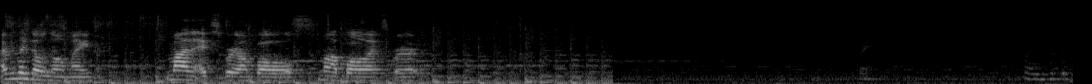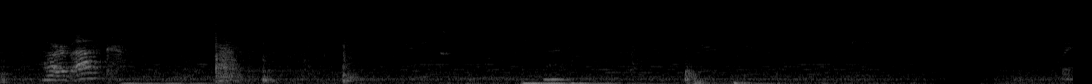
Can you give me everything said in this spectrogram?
I really don't know, Mike. I'm not an expert on balls. I'm not a ball expert. Wait.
